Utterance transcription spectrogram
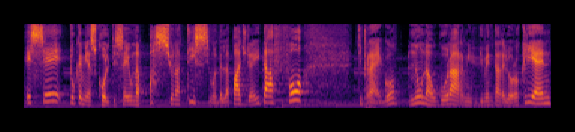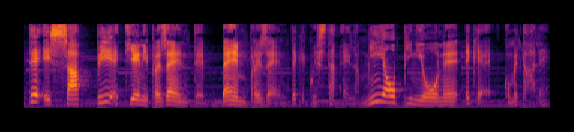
e se tu che mi ascolti sei un appassionatissimo della pagina di Taffo, ti prego, non augurarmi di diventare loro cliente e sappi e tieni presente, ben presente, che questa è la mia opinione e che è, come tale,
